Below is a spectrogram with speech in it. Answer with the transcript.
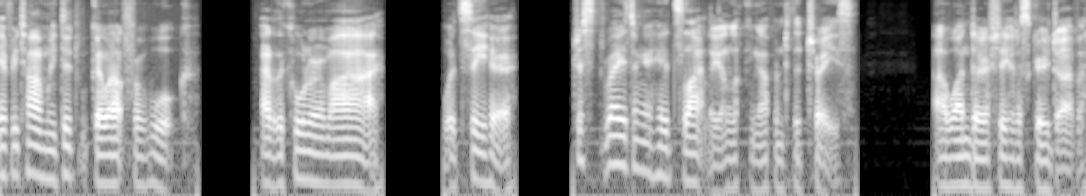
every time we did go out for a walk, out of the corner of my eye, would see her just raising her head slightly and looking up into the trees. I wonder if she had a screwdriver.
